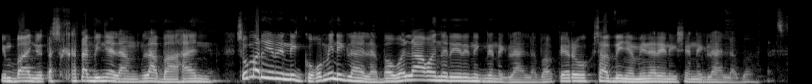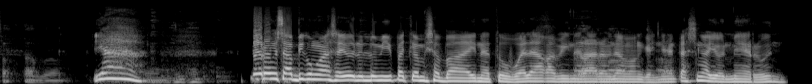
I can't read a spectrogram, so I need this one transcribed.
yung banyo, tapos katabi niya lang, labahan. So maririnig ko kung may naglalaba. Wala ako naririnig na naglalaba. Pero sabi niya, may narinig siya naglalaba. That's fucked up, bro. Yeah! Pero sabi ko nga sa'yo, nung lumipat kami sa bahay na to, wala kaming nararamdaman ganyan. Tapos ngayon, meron.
